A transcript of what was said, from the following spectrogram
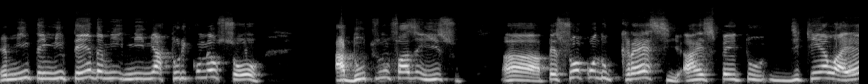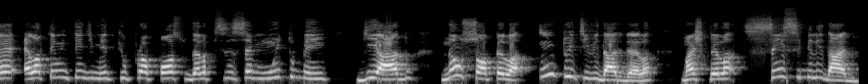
Me, me entenda, me, me, me ature como eu sou. Adultos não fazem isso. A pessoa, quando cresce a respeito de quem ela é, ela tem um entendimento que o propósito dela precisa ser muito bem guiado não só pela intuitividade dela, mas pela sensibilidade.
